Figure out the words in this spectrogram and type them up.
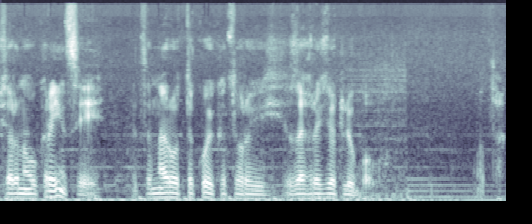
все равно украинцы — это народ такой, который загрызет любого. Вот так.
